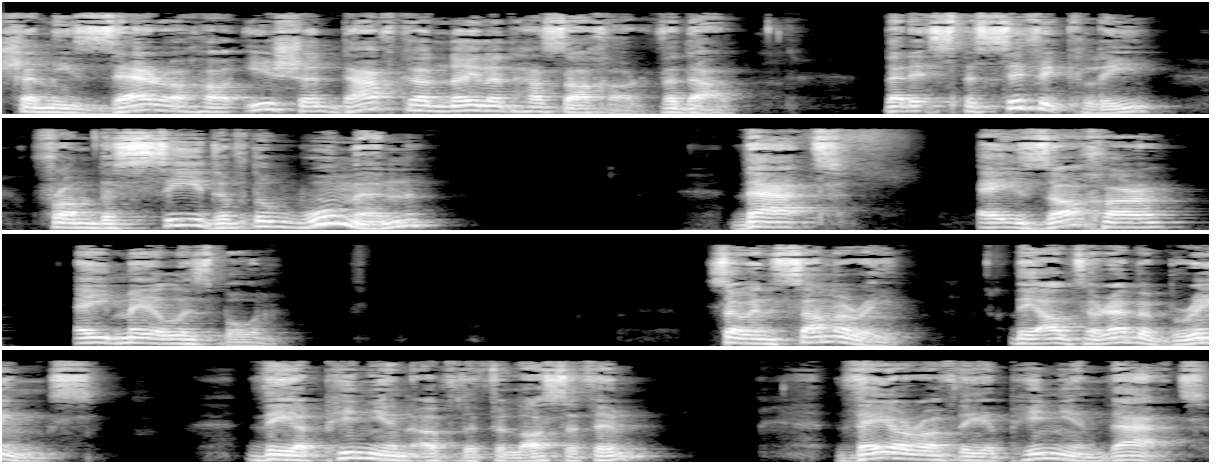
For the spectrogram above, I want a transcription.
Shemizera ha'isha davka neilad hazachar vadal, that it's specifically from the seed of the woman that a zachar, a male, is born. So, in summary, the Alter Rebbe brings the opinion of the philosopher. They are of the opinion that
